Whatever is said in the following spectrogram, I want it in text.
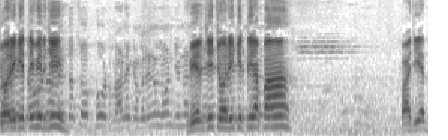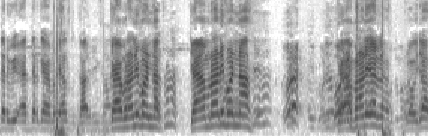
ਚੋਰੀ ਕੀਤੀ, ਵੀਰ ਜੀ? ਵੀਰ ਜੀ, ਚੋਰੀ ਕੀਤੀ ਆਪਾਂ? ਭਾਜੀ ਇੱਧਰ ਵੀ ਇੱਧਰ ਕੈਮਰੇ ਵੱਲ ਗ- ਕੈਮਰਾ ਨਹੀਂ ਫੜਨਾ ਕੈਮਰਾ ਨਹੀਂ ਫੜਨਾ ਕੈਮਰਾ ਨਹੀਂ ਕਰਨਾ। ਰੁਕ ਜਾ।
